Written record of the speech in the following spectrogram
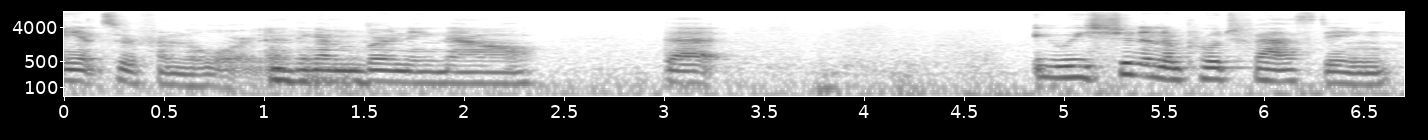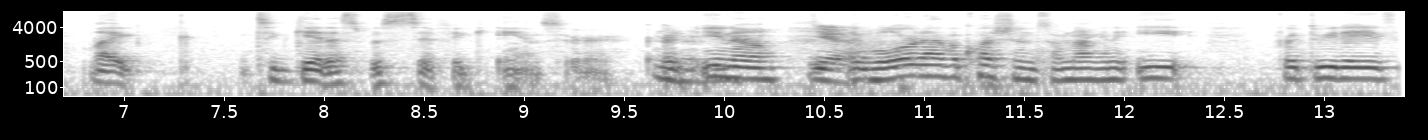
answer from the Lord. And I think I'm learning now that we shouldn't approach fasting like to get a specific answer. Or, you know, Yeah. like Lord, I have a question, so I'm not going to eat for three days.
